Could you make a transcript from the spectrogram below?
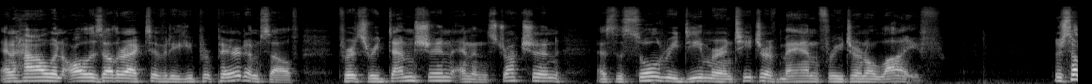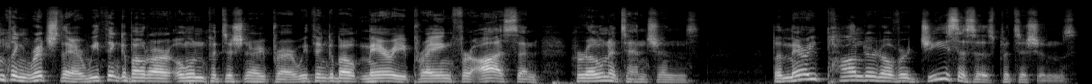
and how in all his other activity he prepared himself for its redemption and instruction as the sole Redeemer and teacher of man for eternal life. There's something rich there. We think about our own petitionary prayer. We think about Mary praying for us and her own attentions. But Mary pondered over Jesus' petitions,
